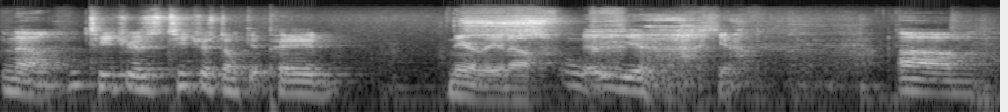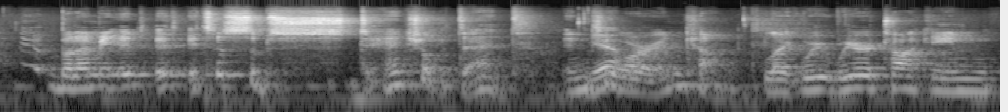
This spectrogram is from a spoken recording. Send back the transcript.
no teachers teachers don't get paid Nearly enough. Yeah, yeah. Um, but I mean, it, it, it's a substantial dent into Yeah. our income. Like we, we are talking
